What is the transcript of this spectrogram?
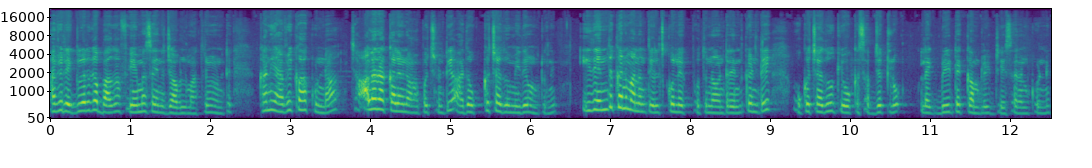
అవి రెగ్యులర్గా బాగా ఫేమస్ అయిన జాబులు మాత్రమే ఉంటాయి. కానీ అవి కాకుండా చాలా రకాలైన ఆపర్చునిటీ అది ఒక్క చదువు మీదే ఉంటుంది. ఇది ఎందుకని మనం తెలుసుకోలేకపోతున్నాం అంటారు? ఎందుకంటే ఒక చదువుకి ఒక సబ్జెక్ట్లో లైక్ బీటెక్ కంప్లీట్ చేశారనుకోండి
